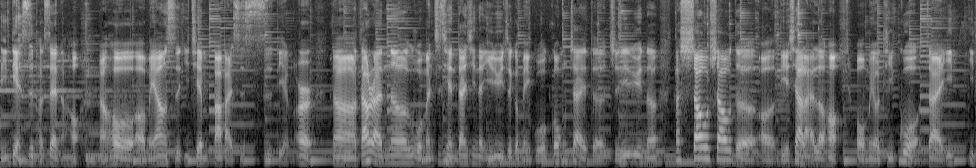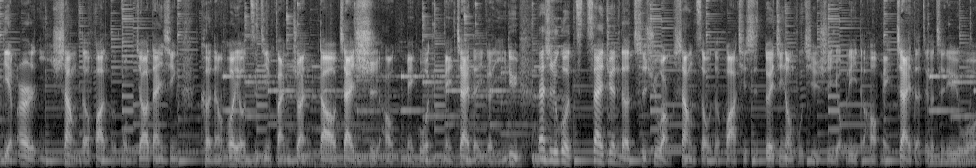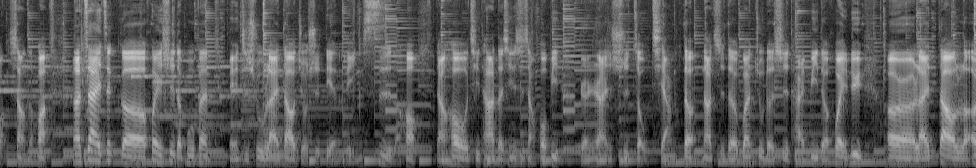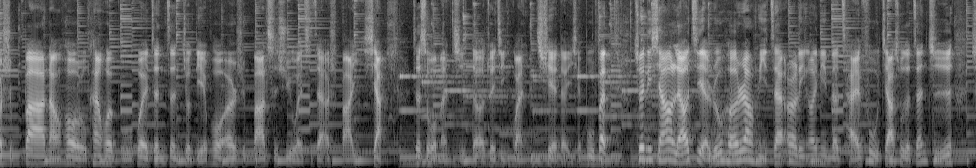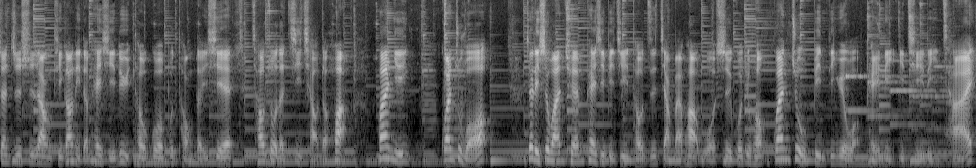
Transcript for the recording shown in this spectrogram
零点四 percent 哈，然后呃每盎司一千八百四十四点二。那当然呢，我们之前担心的疑虑，这个美国公债的殖利率呢，它稍稍的呃跌下来了哈。我们有提过，在一一点二以上的话，我们就要担心可能会有资金反转到债市哈，美国美债的一个疑虑。但是如果债券的持续往上走的话，其实对金融股其实是有利的哈。美债的这个殖利率我往上的话。那在这个汇市的部分，美元指数来到九十点零四了哈，然后其他的新市场货币仍然是走强的。那值得关注的是台币的汇率，呃，来到了二十八，然后看会不会真正就跌破二十八，持续维持在二十八以下。这是我们值得最近关切的一些部分，所以你想要了解如何让你在二零二一年的财富加速的增值，甚至是让提高你的配息率，透过不同的一些操作的技巧的话，欢迎关注我。这里是完全配息笔记投资讲白话，我是郭俊宏，关注并订阅我，陪你一起理财。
